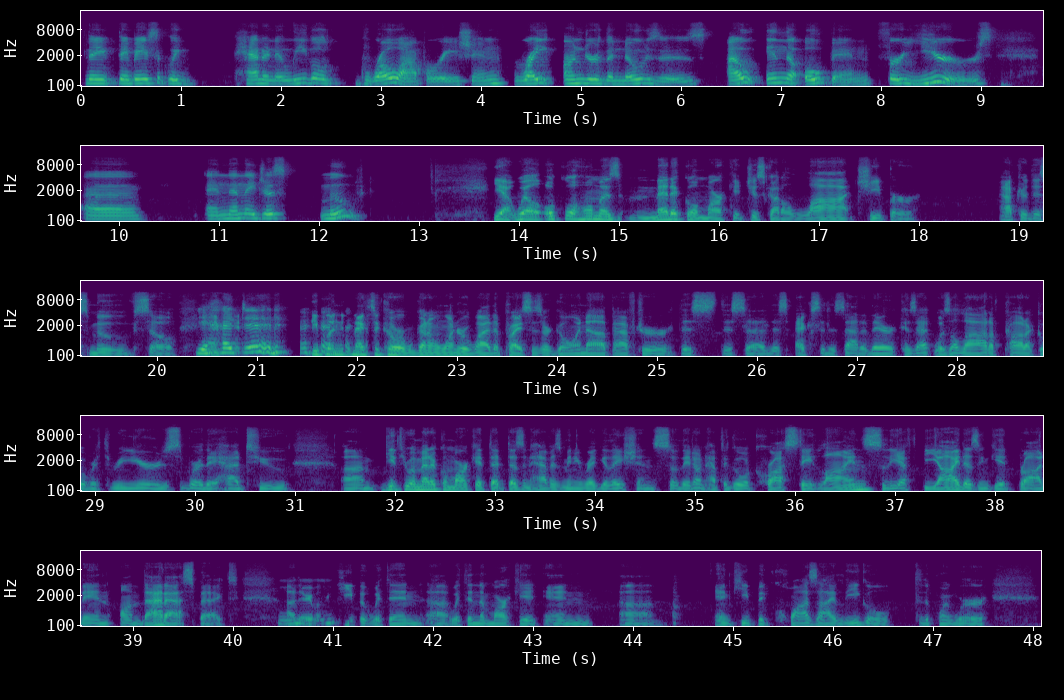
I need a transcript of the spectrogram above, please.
they they basically had an illegal grow operation right under the noses out in the open for years. Uh, and then they just moved yeah, well, Oklahoma's medical market just got a lot cheaper after this move. So yeah, it did. people in New Mexico are going to wonder why the prices are going up after this this uh, this exodus out of there because that was a lot of product over three years where they had to um, get through a medical market that doesn't have as many regulations, so they don't have to go across state lines. So the FBI doesn't get brought in on that aspect. Uh, they're able to mm-hmm. keep it within uh, within the market and um, and keep it quasi legal to the point where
